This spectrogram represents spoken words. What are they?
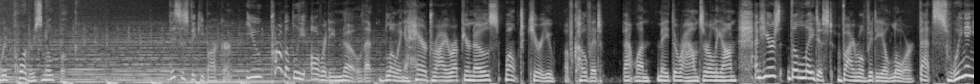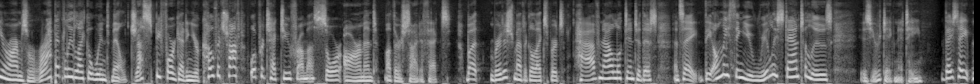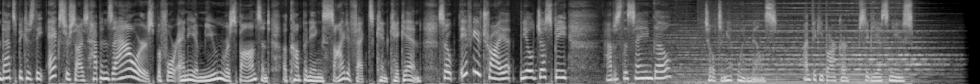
Reporter's Notebook. This is Vicki Barker. You probably already know that blowing a hair dryer up your nose won't cure you of COVID. That one made the rounds early on. And here's the latest viral video lore that swinging your arms rapidly like a windmill just before getting your COVID shot will protect you from a sore arm and other side effects. But British medical experts have now looked into this and say the only thing you really stand to lose is your dignity. They say that's because the exercise happens hours before any immune response and accompanying side effects can kick in. So if you try it, you'll just be, how does the saying go? Tilting at windmills. I'm Vicki Barker, CBS News.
